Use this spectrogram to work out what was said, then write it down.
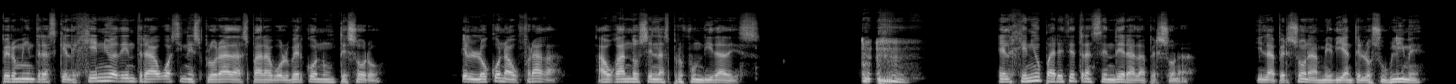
pero mientras que el genio adentra aguas inexploradas para volver con un tesoro, el loco naufraga, ahogándose en las profundidades. El genio parece trascender a la persona, y la persona, mediante lo sublime,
